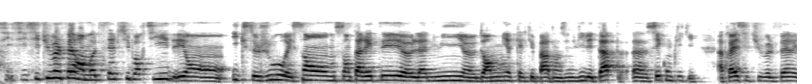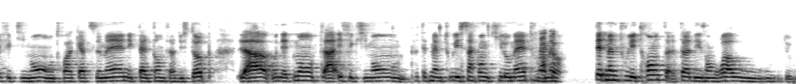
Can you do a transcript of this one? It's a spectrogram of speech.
si, si, si, tu veux le faire en mode self-supported et en X jours et sans, sans t'arrêter euh, la nuit, euh, dormir quelque part dans une ville étape, euh, c'est compliqué. Après, si tu veux le faire effectivement en 3-4 semaines et que tu as le temps de faire du stop, là, honnêtement, tu as effectivement peut-être même tous les 50 km, peut-être même tous les 30, tu as des endroits où, de,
